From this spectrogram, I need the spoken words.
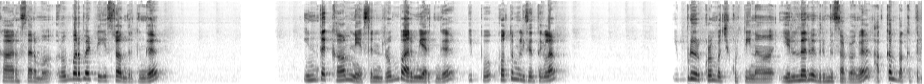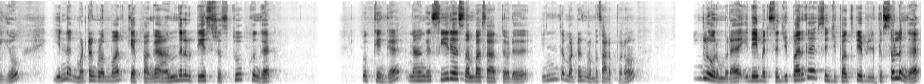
காரசாரமாக ரொம்ப ரொம்ப டேஸ்ட்டாக வந்திருக்குங்க. இந்த காம்பினேஷன் ரொம்ப அருமையாக இருக்குங்க. இப்போது கொத்தமல்லி சேர்த்துக்கலாம். இப்படி ஒரு குழம்பு வச்சு கொடுத்தீங்கன்னா எல்லாருமே விரும்பி சாப்பிடுவாங்க. அக்கம் பக்கத்துலேயும் என்ன மட்டன் குழம்பான்னு கேட்பாங்க. அந்தளவுக்கு டேஸ்ட்டு தூக்குங்க. ஓகேங்க. நாங்கள் சீரக சம்பா சாதத்தோடு இந்த மட்டன் குழம்பு சாப்பிட போகிறோம் நீங்களும் ஒரு முறை இதே மாதிரி செஞ்சு பாருங்கள் செஞ்சு பார்த்துட்டு எப்படி இருக்குது சொல்லுங்கள்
